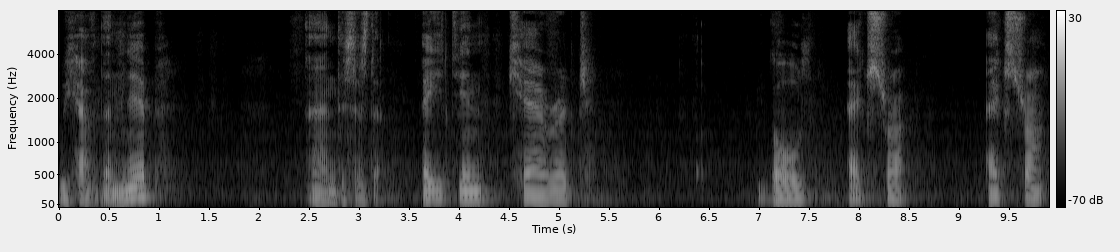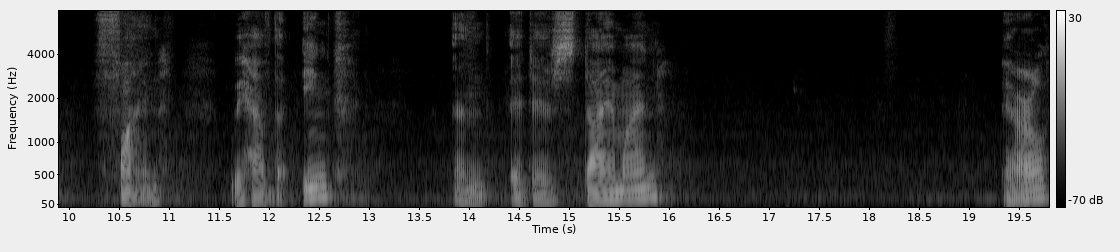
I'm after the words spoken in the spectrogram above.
We have the nib and this is the 18 karat gold extra extra fine. We have the ink and it is diamine Earl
